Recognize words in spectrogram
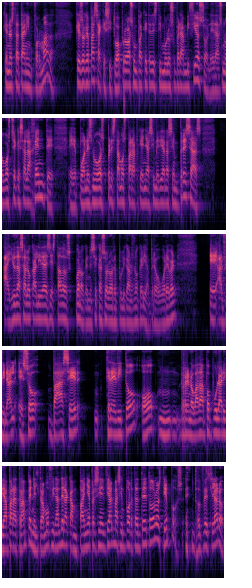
Que no está tan informada. ¿Qué es lo que pasa? Que si tú apruebas un paquete de estímulo súper ambicioso, le das nuevos cheques a la gente, eh, pones nuevos préstamos para pequeñas y medianas empresas, ayudas a localidades y estados, bueno, que en ese caso los republicanos no querían, pero whatever, eh, al final eso va a ser crédito o mm, renovada popularidad para Trump en el tramo final de la campaña presidencial más importante de todos los tiempos. Entonces, claro,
